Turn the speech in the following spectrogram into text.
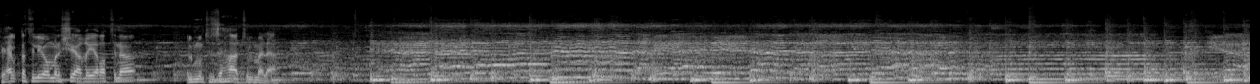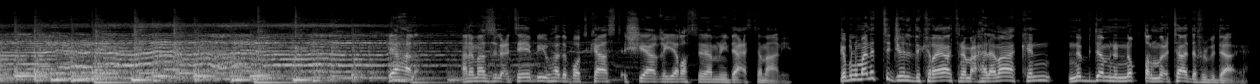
في حلقة اليوم أشياء غيرتنا المنتزهات والملاهي يا هلا أنا مازل عتيبي وهذا بودكاست أشياء غيرتنا من إذاعة ثمانية قبل ما نتجه لذكرياتنا مع هالأماكن نبدأ من النقطة المعتادة في البداية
